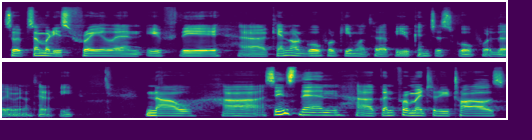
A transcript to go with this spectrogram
So if somebody is frail and if they uh, cannot go for chemotherapy, you can just go for the immunotherapy. Now, uh, since then, uh, confirmatory trials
